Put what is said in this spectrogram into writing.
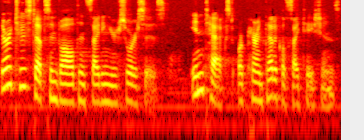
There are two steps involved in citing your sources in-text or parenthetical citations,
